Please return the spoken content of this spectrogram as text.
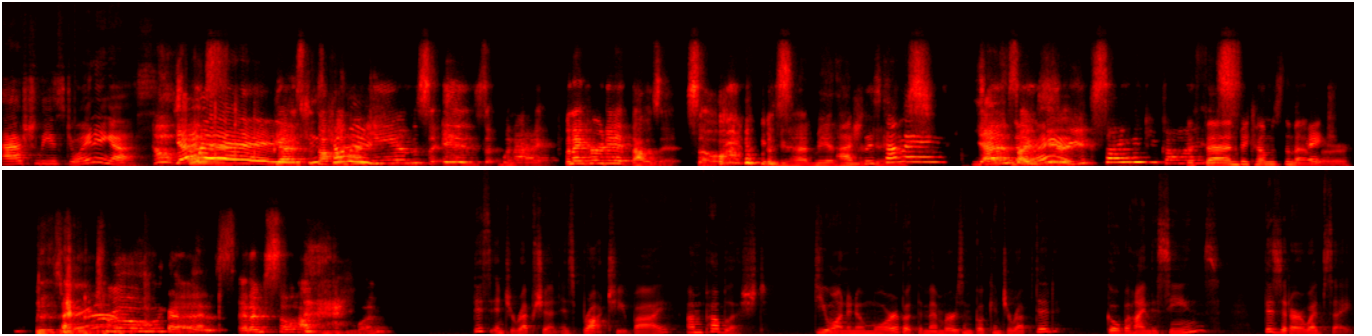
Ashley is joining us. Yes. Hooray! Yes, She's the Hunger. Games is when I when I heard it, that was it. So You had me at Hunger Ashley's Games. coming. yes, I'm right. very excited, you guys. the fan becomes the Right. member It's very true. yes, and I'm so happy to be one. This interruption is brought to you by Unpublished. Do you want to know more about the members and Book Interrupted? Go behind the scenes? Visit our website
